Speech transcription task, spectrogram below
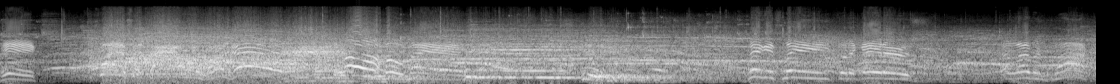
Hicks. Fires it down with one hand. Oh, man. Biggest lead for the Gators. 11 blocked.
